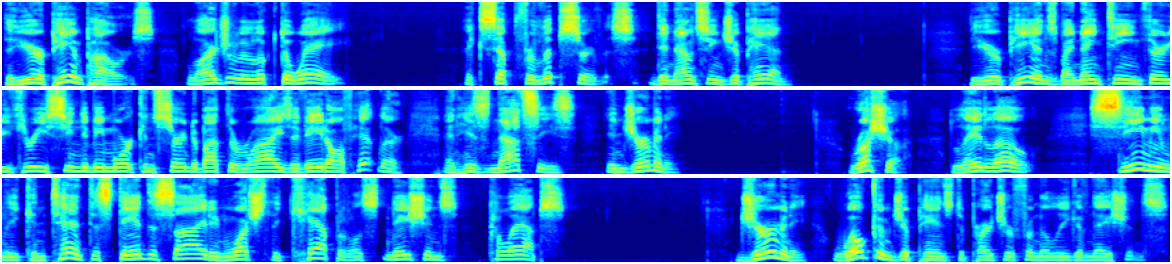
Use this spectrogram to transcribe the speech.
The European powers largely looked away, except for lip service denouncing Japan. The Europeans by 1933 seemed to be more concerned about the rise of Adolf Hitler and his Nazis in Germany. Russia lay low, seemingly content to stand aside and watch the capitalist nations collapse. Germany welcomed Japan's departure from the League of Nations.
